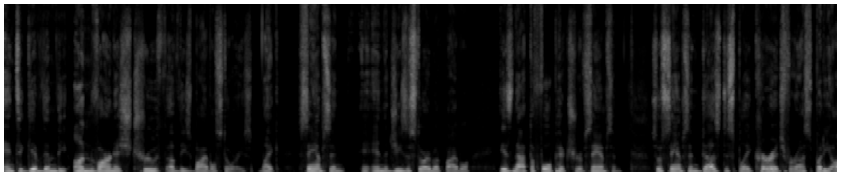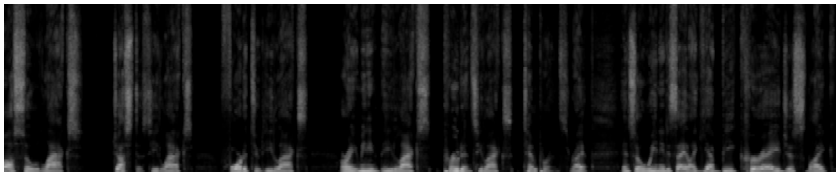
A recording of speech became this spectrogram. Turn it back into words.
and to give them the unvarnished truth of these Bible stories. Like Samson in the Jesus Storybook Bible is not the full picture of Samson. So Samson does display courage for us, but he also lacks justice. He lacks fortitude. He lacks, or I mean, he, lacks prudence. He lacks temperance, right? And so we need to say, like, yeah, be courageous like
